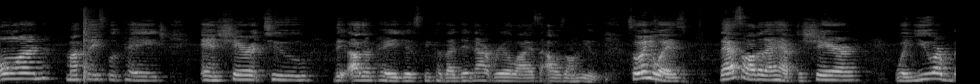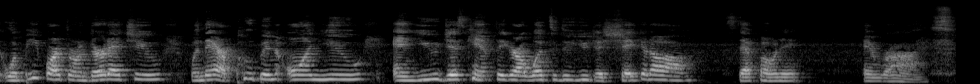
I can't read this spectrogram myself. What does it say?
on my Facebook page and share it to the other pages because I did not realize I was on mute. So anyways, that's all that I have to share. When you are when people are throwing dirt at you, when they are pooping on you and you just can't figure out what to do, you just shake it off, step on it, and rise.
